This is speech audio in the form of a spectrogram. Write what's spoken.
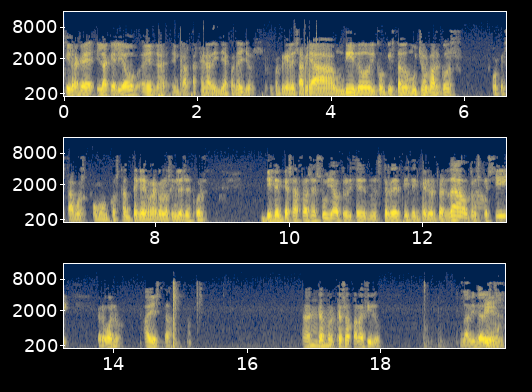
y la que y la que lió en, en Cartagena de India con ellos porque les había hundido y conquistado muchos barcos porque estamos como en constante guerra con los ingleses pues dicen que esa frase es suya otros dicen ustedes que dicen que no es verdad otros que sí pero bueno ahí está Ah, ¿qué, Ujú. qué os ha parecido? la vida de estos-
